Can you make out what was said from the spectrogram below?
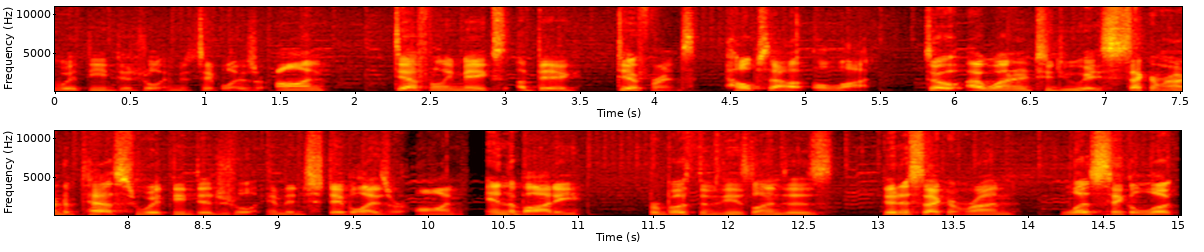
with the digital image stabilizer on, definitely makes a big difference. Helps out a lot. So I wanted to do a second round of tests with the digital image stabilizer on in the body for both of these lenses. Did a second run. Let's take a look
